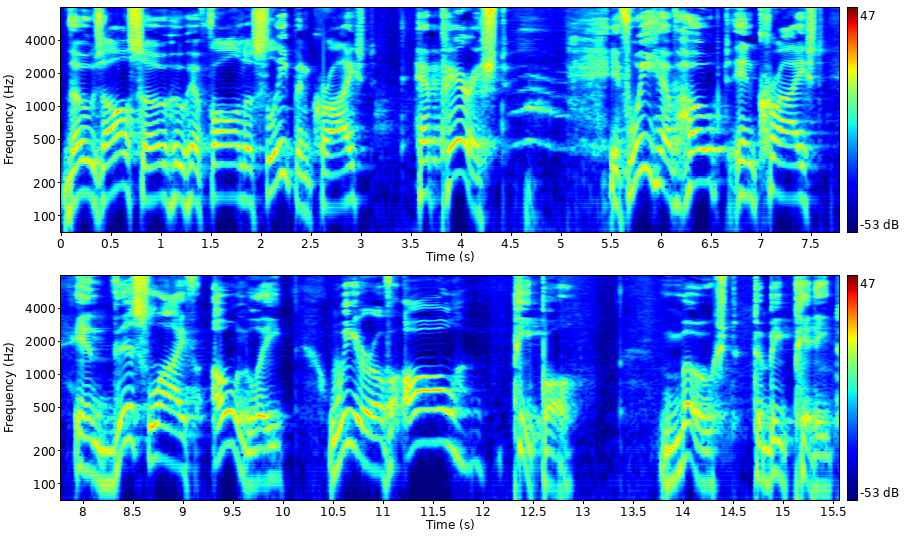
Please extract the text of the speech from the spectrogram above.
those also who have fallen asleep in Christ have perished. If we have hoped in Christ in this life only, we are of all people most to be pitied.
